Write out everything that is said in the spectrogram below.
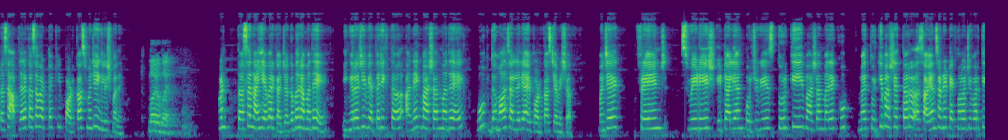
तसं आपल्याला कसं वाटतं की पॉडकास्ट म्हणजे इंग्लिशमध्ये? बरोबर. पण तसं नाहीये बरं का. जगभरामध्ये इंग्रजी व्यतिरिक्त अनेक भाषांमध्ये खूप धमाल चाललेली आहे पॉडकास्ट या विषयात. म्हणजे फ्रेंच स्वीडिश इटालियन पोर्चुगीज तुर्की भाषांमध्ये खूप म्हणजे तुर्की भाषेत तर सायन्स आणि टेक्नॉलॉजीवरती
